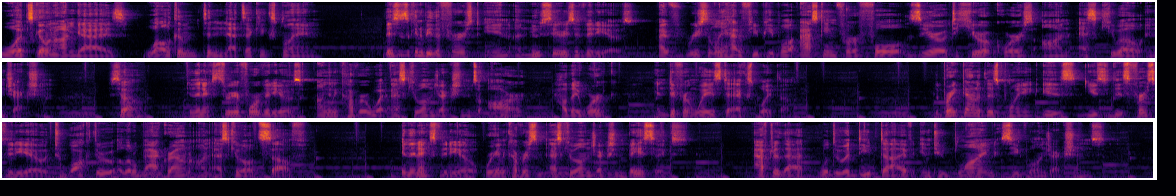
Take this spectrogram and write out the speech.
What's going on guys? Welcome to NetTech Explain. This is going to be the first in a new series of videos. I've recently had a few people asking for a full Zero to Hero course on SQL injection. So, in the next three or four videos, I'm going to cover what SQL injections are, how they work, and different ways to exploit them. The breakdown at this point is using this first video to walk through a little background on SQL itself, in the next video, we're going to cover some SQL injection basics. After that, we'll do a deep dive into blind SQL injections.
